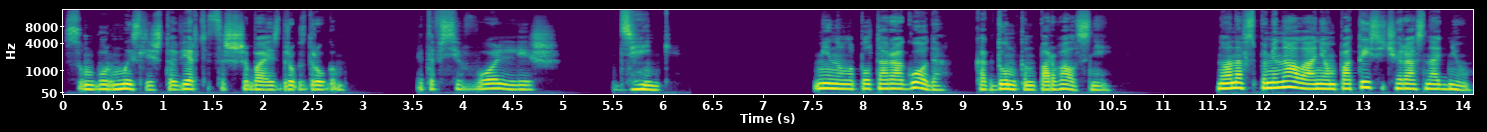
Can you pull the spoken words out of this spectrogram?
Сумбур мыслей, что вертятся, сшибаясь друг с другом. Это всего лишь деньги. Минуло полтора года, как Дункан порвал с ней. Но она вспоминала о нем по тысяче раз на дню,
